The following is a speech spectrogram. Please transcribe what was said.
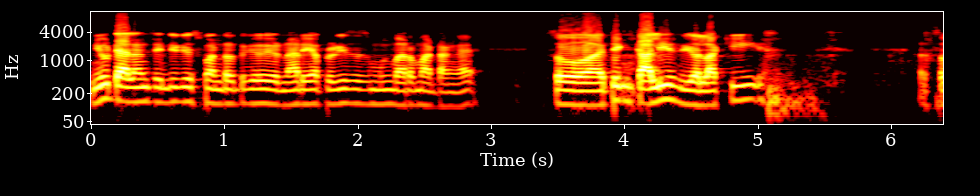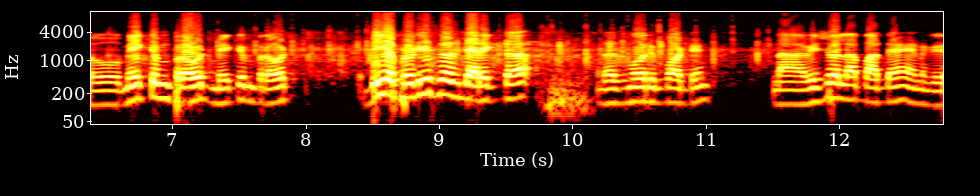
நியூ டேலண்ட்ஸ் இன்ட்ரடியூஸ் பண்ணுறதுக்கு நிறையா ப்ரொடியூசர்ஸ் முன் வர மாட்டாங்க. ஸோ ஐ திங்க் கலீஸ் யூ லக்கி ஸோ மேக் எம் ப்ரவுட் மேக் எம் ப்ரவுட் பி அ ப்ரொடியூசர்ஸ் டேரக்டர் தட்ஸ் மோர் இம்பார்ட்டன்ட் நான் விஷுவலாக பார்த்தேன். எனக்கு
